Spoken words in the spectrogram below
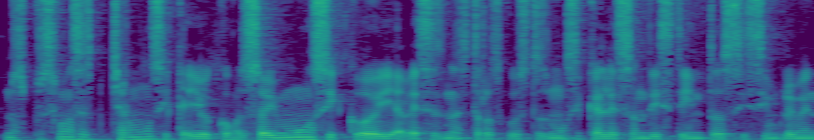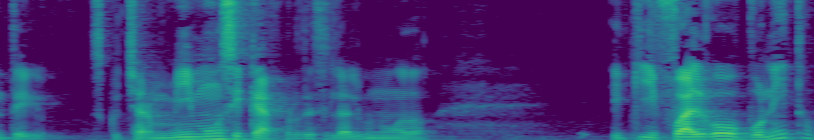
nos pusimos a escuchar música. Yo como soy músico y a veces nuestros gustos musicales son distintos y simplemente escuchar mi música, por decirlo de algún modo. Y, y fue algo bonito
